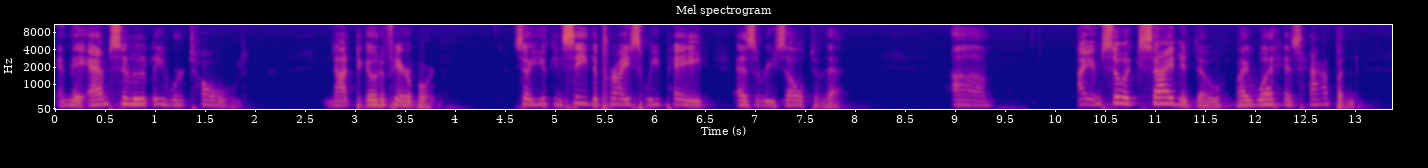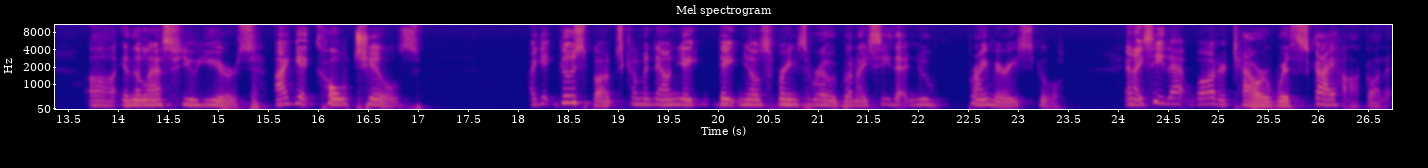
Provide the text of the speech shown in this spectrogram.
and they absolutely were told not to go to Fairborn. So you can see the price we paid as a result of that. Um, I am so excited, though, by what has happened uh, in the last few years. I get cold chills. I get goosebumps coming down Dayton Yellow Springs Road when I see that new primary school. And I see that water tower with Skyhawk on it.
